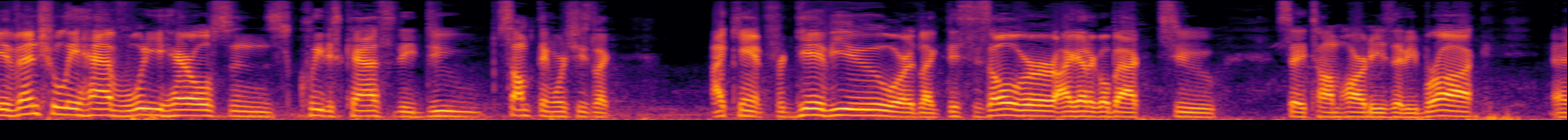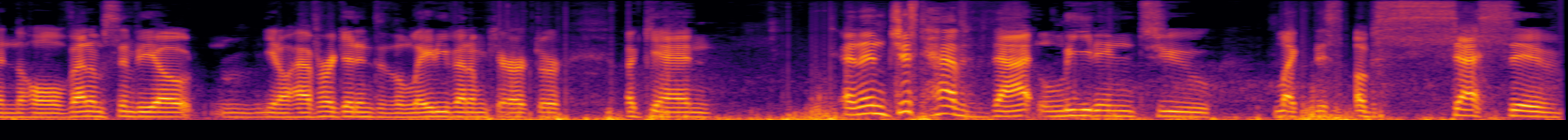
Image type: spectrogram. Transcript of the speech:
eventually have Woody Harrelson's Cletus Kasady do something where she's like, I can't forgive you, or like, this is over. I gotta go back to, say, Tom Hardy's Eddie Brock and the whole Venom symbiote, you know, have her get into the Lady Venom character again. And then just have that lead into like this obsessive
